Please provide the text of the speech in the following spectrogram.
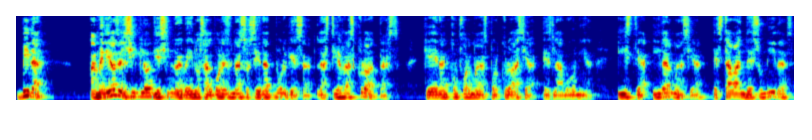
Vida. A mediados del siglo XIX, en los albores de una sociedad burguesa, las tierras croatas, que eran conformadas por Croacia, Eslavonia, Istria y Dalmacia, estaban desunidas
